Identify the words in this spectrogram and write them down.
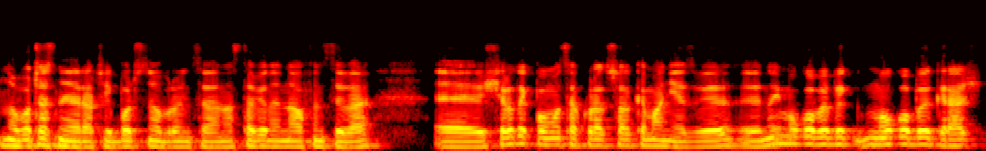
nowoczesny raczej boczny obrońca, nastawiony na ofensywę. Środek pomocy akurat Szalkę ma niezły, no i mogłoby, mogłoby grać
